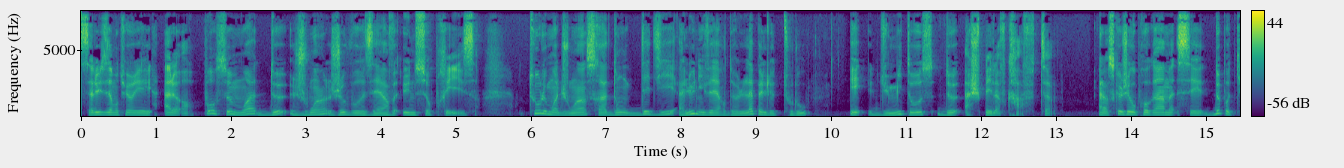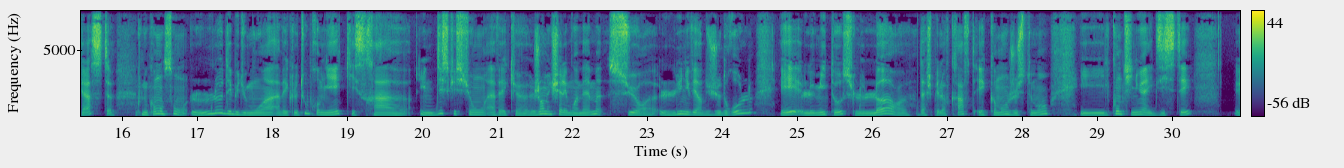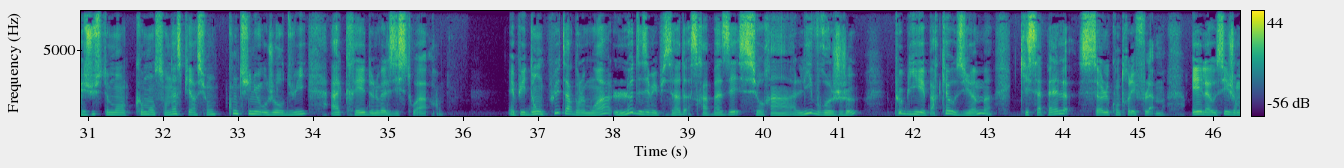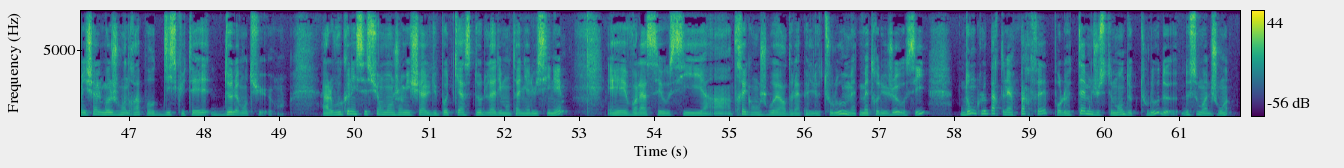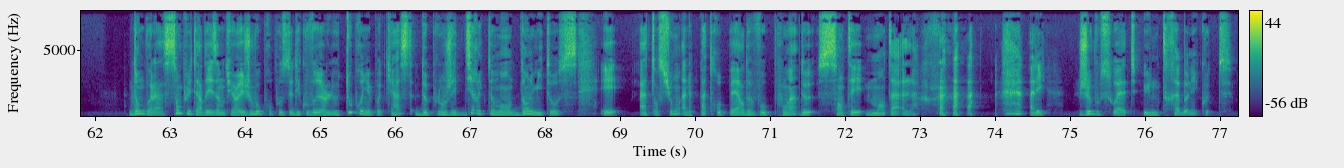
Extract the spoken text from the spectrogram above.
Salut les aventuriers Alors, pour ce mois de juin, je vous réserve une surprise. Tout le mois de juin sera donc dédié à l'univers de l'appel de Toulouse et du mythos de H.P. Lovecraft. Alors, ce que j'ai au programme, c'est deux podcasts. nous commençons le début du mois avec le tout premier, qui sera euh, une discussion avec euh, Jean-Michel et moi-même sur euh, l'univers du jeu de rôle et le mythos, le lore d'H.P. Lovecraft et comment justement il continue à exister et justement comment son inspiration continue aujourd'hui à créer de nouvelles histoires. Et puis donc plus tard dans le mois, le deuxième épisode sera basé sur un livre-jeu publié par Chaosium qui s'appelle Seul contre les flammes. Et là aussi, Jean-Michel me joindra pour discuter de l'aventure. Alors vous connaissez sûrement Jean-Michel du podcast d'Au-delà des montagnes hallucinées. Et voilà, c'est aussi un très grand joueur de l'appel de Toulouse, maître du jeu aussi. Donc le partenaire parfait pour le thème justement de Toulouse de, de ce mois de juin. Donc voilà, sans plus tarder les aventuriers, je vous propose de découvrir le tout premier podcast, de plonger directement dans le mythos et attention à ne pas trop perdre vos points de santé mentale. Allez, je vous souhaite une très bonne écoute.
